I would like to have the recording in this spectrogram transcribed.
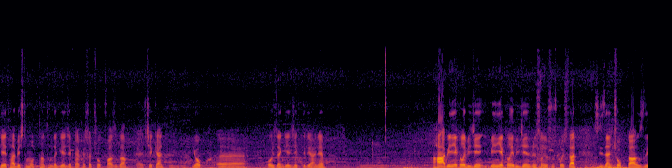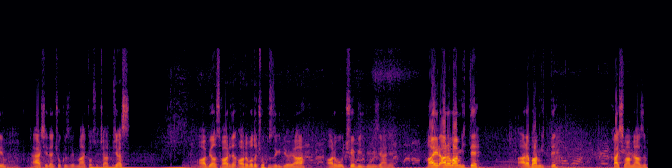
GTA 5'te mod tanıtımında gelecek arkadaşlar. Çok fazla da e, çeken yok. Ee, o yüzden gelecektir yani. Haha beni yakalayabileceğiniz beni yakalayabileceğiniz mi sanıyorsunuz polisler? Sizden çok daha hızlıyım. Her şeyden çok hızlıyım. Lanet olsun çarpacağız. Abi yalnız harbiden araba da çok hızlı gidiyor ya. Araba uçuyor bildiğiniz yani. Hayır arabam gitti. Arabam gitti. Kaçmam lazım.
